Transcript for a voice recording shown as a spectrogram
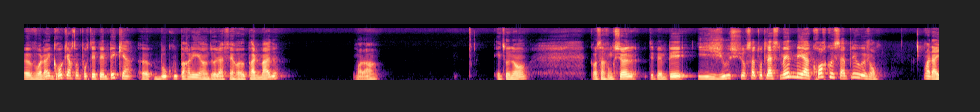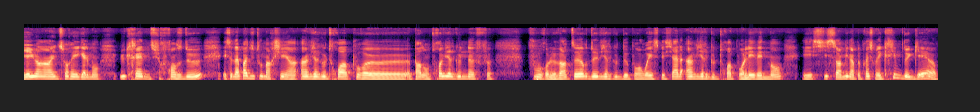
Euh, voilà, gros carton pour TPMP qui a euh, beaucoup parlé hein, de l'affaire euh, Palmade. Voilà. Étonnant. Quand ça fonctionne, TPMP, il joue sur ça toute la semaine, mais à croire que ça plaît aux gens. Voilà, il y a eu une soirée également Ukraine sur France 2, et ça n'a pas du tout marché. 1,3 hein. pour. pardon, 3,9 pour le 20h, 2,2 pour envoyé spécial, 1,3 pour l'événement, et 600 000 à peu près sur les crimes de guerre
